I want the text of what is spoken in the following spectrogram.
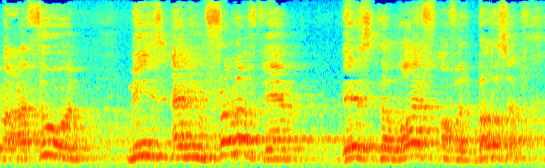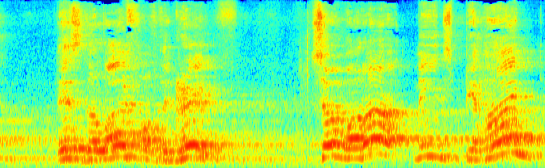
يُبْعَثُونَ means and in front of them there's the life of al-barzakh. There's the life of the grave. So wara means behind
